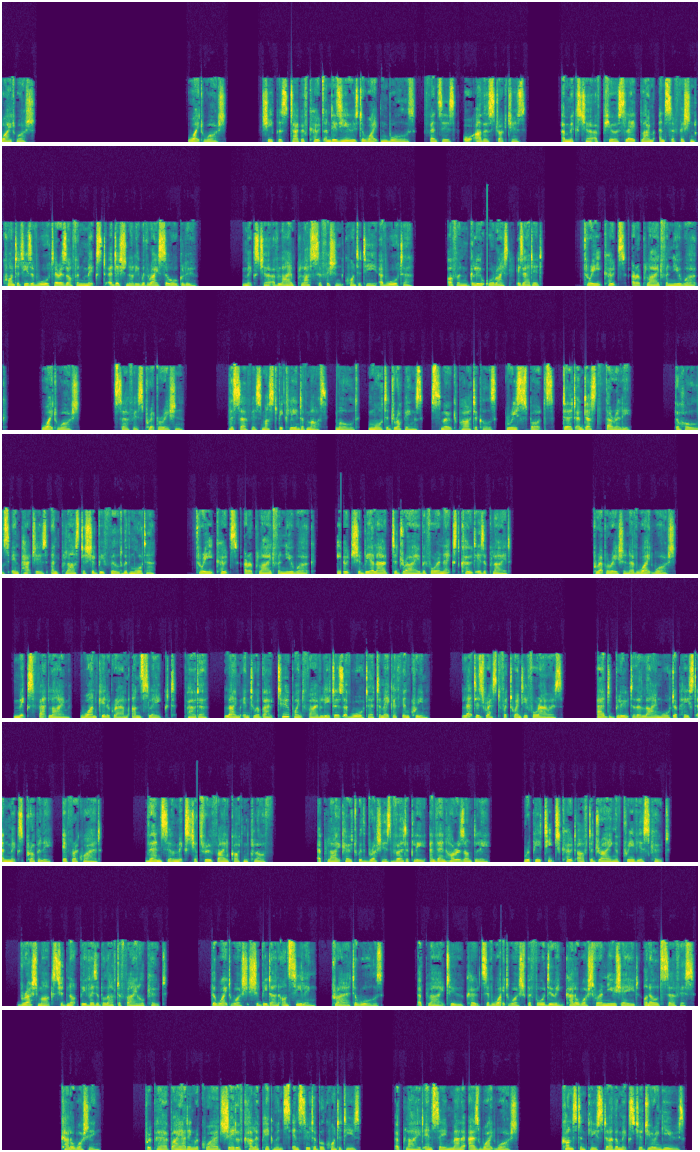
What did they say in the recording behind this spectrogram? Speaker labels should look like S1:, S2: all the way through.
S1: Whitewash. Whitewash. Cheapest type of coat and is used to whiten walls, fences, or other structures. A mixture of pure slaked lime and sufficient quantities of water is often mixed additionally with rice or glue. Mixture of lime plus sufficient quantity of water. Often glue or rice is added. Three coats are applied for new work. Whitewash. Surface preparation. The surface must be cleaned of moss, mold, mortar droppings, smoke particles, grease spots, dirt and dust thoroughly. The holes in patches and plaster should be filled with mortar. Three coats are applied for new work. Each coat should be allowed to dry before a next coat is applied. Preparation of whitewash. Mix fat lime, 1 kg unslaked, powder, lime into about 2.5 liters of water to make a thin cream. Let it rest for 24 hours. Add blue to the lime water paste and mix properly, if required. Then sieve mixture through fine cotton cloth. Apply coat with brushes vertically and then horizontally. Repeat each coat after drying of previous coat. Brush marks should not be visible after final coat. The whitewash should be done on ceiling, prior to walls. Apply two coats of whitewash before doing color wash for a new shade on old surface. Color washing. Prepare by adding required shade of color pigments in suitable quantities. Applied in same manner as whitewash. Constantly stir the mixture during use.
